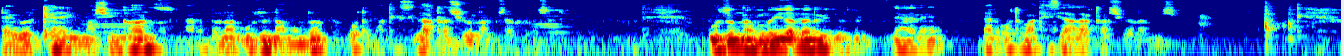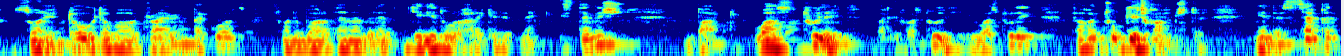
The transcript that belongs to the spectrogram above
They were carrying machine guns. Yani bunlar uzun namlulu otomatik silah taşıyorlarmış arkadaşlar. Uzun namluyu da ben uydurdum. Yani yani otomatik silahlar taşıyorlarmış. Sony talked about driving backwards. Sony bu arada hemen böyle geriye doğru hareket etmek istemiş. But was too late. But it was too late. It was too late. Fakat çok geç kalmıştı. In the second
